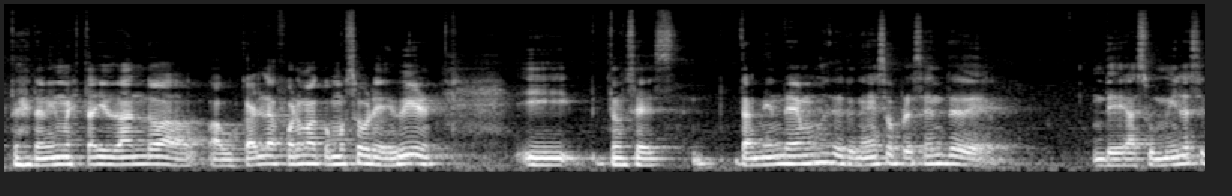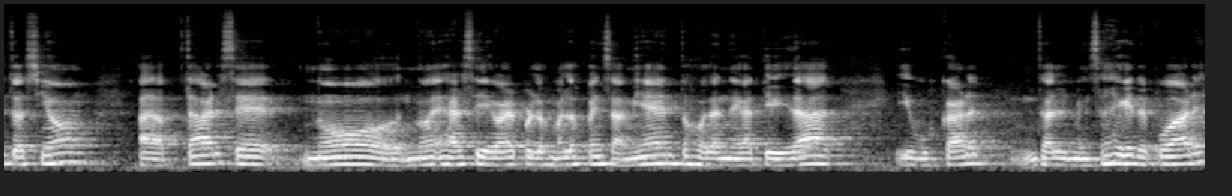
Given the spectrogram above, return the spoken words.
Entonces también me está ayudando a, a buscar la forma cómo sobrevivir. Y entonces también debemos de tener eso presente de, de asumir la situación, adaptarse, no, no, dejarse llevar por los malos pensamientos o la negatividad y buscar, el mensaje que te puedo dar es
